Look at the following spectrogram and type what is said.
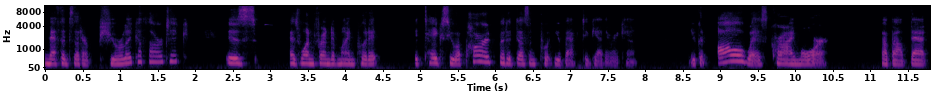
methods that are purely cathartic is, as one friend of mine put it, it takes you apart, but it doesn't put you back together again. You can always cry more about that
